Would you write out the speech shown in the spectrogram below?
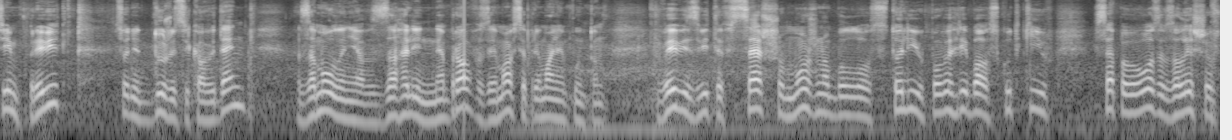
Всім привіт! Сьогодні дуже цікавий день. Замовлення я взагалі не брав, займався приймальним пунктом. Вивіз звідти все, що можна було, столів, повигрібав, з кутків, все повивозив, залишив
